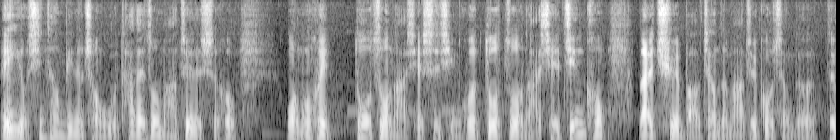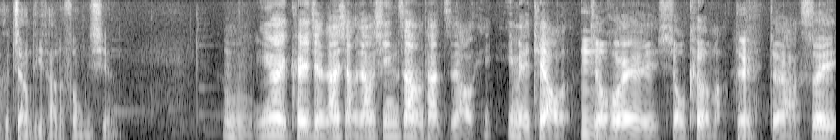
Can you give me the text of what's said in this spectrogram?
哎，有心脏病的宠物，它在做麻醉的时候，我们会多做哪些事情，或多做哪些监控，来确保这样的麻醉过程的这个降低它的风险。嗯，因为可以简单想象，心脏它只要一一没跳了，就会休克嘛。对。对啊，所以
